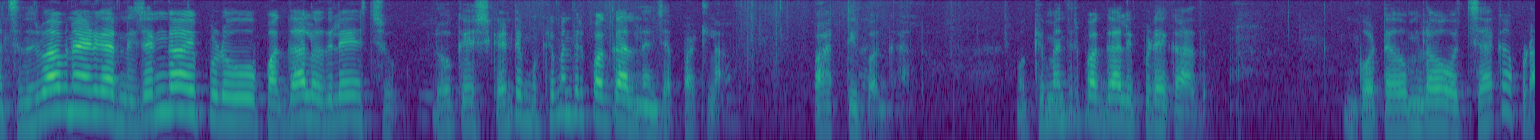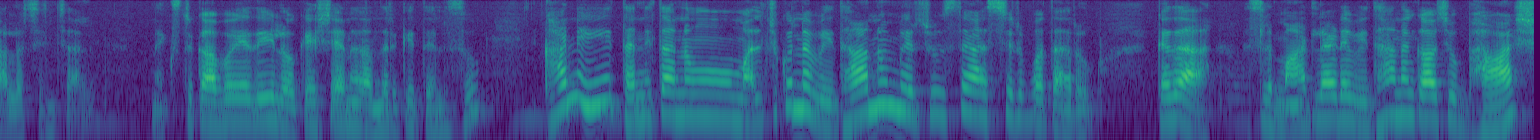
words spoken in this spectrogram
చంద్రబాబు నాయుడు గారు నిజంగా ఇప్పుడు పగ్గాలు వదిలేయచ్చు. లోకేష్ కంటే ముఖ్యమంత్రి పగ్గాలు నేను చెప్పట్లా. పార్టీ పగ్గాలు. ముఖ్యమంత్రి పగ్గాలు ఇప్పుడే కాదు. ఇంకో టర్మ్లో వచ్చాక అప్పుడు ఆలోచించాలి. నెక్స్ట్ కాబోయేది లోకేష్ అనేది అందరికీ తెలుసు. కానీ తన్ని తను మలుచుకున్న విధానం మీరు చూస్తే ఆశ్చర్యపోతారు. కదా? అసలు మాట్లాడే విధానం కావచ్చు భాష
